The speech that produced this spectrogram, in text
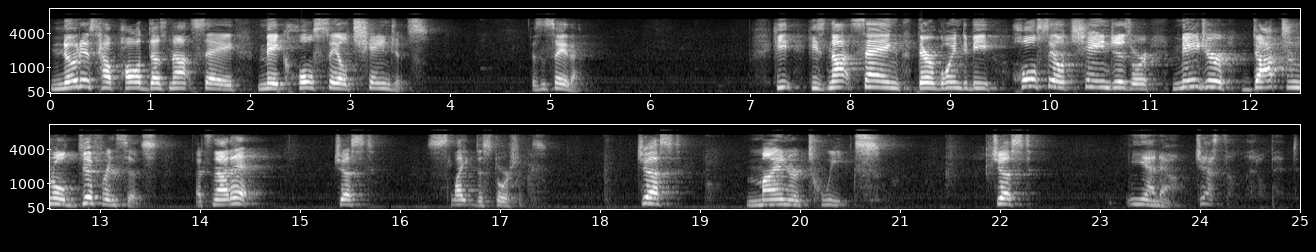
notice how Paul does not say make wholesale changes. Doesn't say that. He, he's not saying there are going to be wholesale changes or major doctrinal differences. That's not it. Just slight distortions. Just minor tweaks. Just, yeah, no, just a little bit.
